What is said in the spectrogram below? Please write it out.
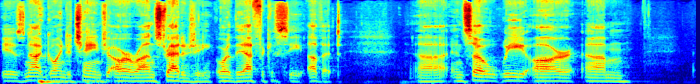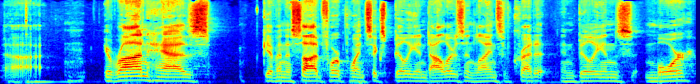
is not going to change our Iran strategy or the efficacy of it. Uh, and so we are, um, uh, Iran has given Assad $4.6 billion in lines of credit and billions more.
